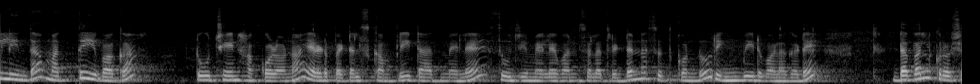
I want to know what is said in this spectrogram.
ಇಲ್ಲಿಂದ ಮತ್ತೆ ಇವಾಗ ಟೂ ಚೈನ್ ಹಾಕ್ಕೊಳ್ಳೋಣ ಎರಡು ಪೆಟಲ್ಸ್ ಕಂಪ್ಲೀಟ್ ಆದಮೇಲೆ ಸೂಜಿ ಮೇಲೆ ಒಂದು ಸಲ ಥ್ರೆಡ್ಡನ್ನು ಸುತ್ತಕೊಂಡು ರಿಂಗ್ ಬೀಡ್ ಒಳಗಡೆ ಡಬಲ್ ಕ್ರೋಶ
